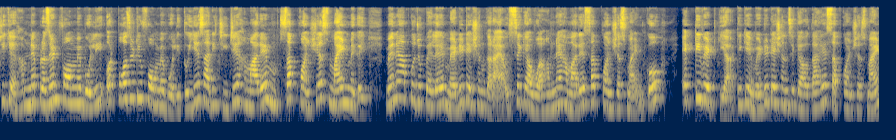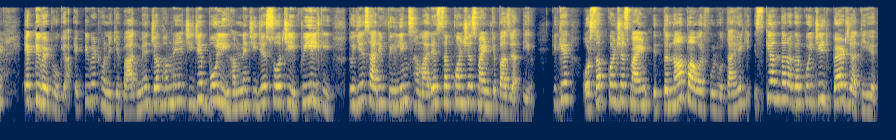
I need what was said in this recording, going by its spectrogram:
ठीक है, हमने प्रेजेंट फॉर्म में बोली और पॉजिटिव फॉर्म में बोली तो ये सारी चीज़ें हमारे सबकॉन्शियस माइंड में गई। मैंने आपको जो पहले मेडिटेशन कराया, उससे क्या हुआ? हमने हमारे सबकॉन्शियस माइंड को एक्टिवेट किया, ठीक है? मेडिटेशन से क्या होता है? सबकॉन्शियस माइंड एक्टिवेट हो गया। एक्टिवेट होने के बाद में जब हमने ये चीज़ें बोली, हमने चीज़ें सोची फील की तो ये सारी फीलिंग्स हमारे सबकॉन्शियस माइंड के पास जाती है, ठीक है? और सबकॉन्शियस माइंड इतना पावरफुल होता है कि इसके अंदर अगर कोई चीज़ बैठ जाती है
